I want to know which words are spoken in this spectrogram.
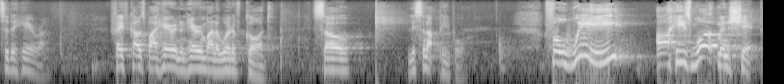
to the hearer. Faith comes by hearing, and hearing by the word of God. So, listen up, people. For we are his workmanship,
